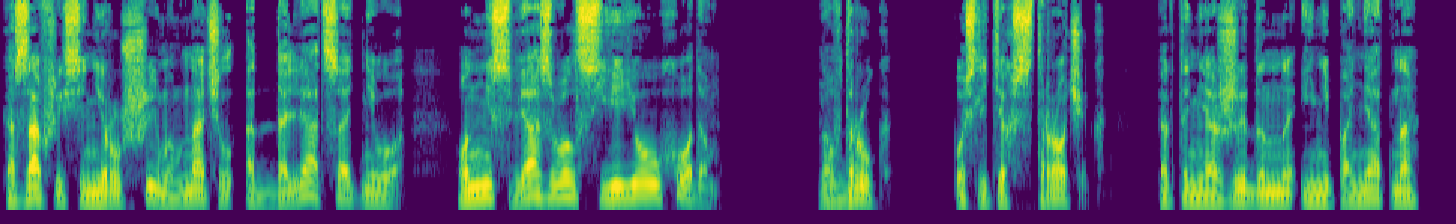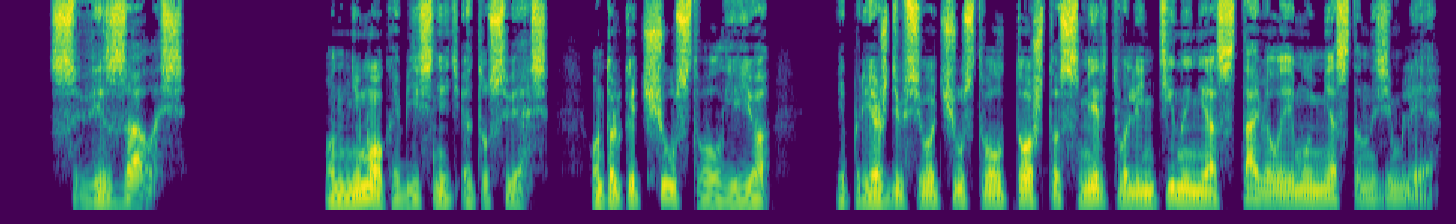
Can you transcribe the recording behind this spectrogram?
казавшийся нерушимым, начал отдаляться от него, он не связывал с ее уходом. Но вдруг, после тех строчек, как-то неожиданно и непонятно связалось. Он не мог объяснить эту связь, он только чувствовал ее, и прежде всего чувствовал то, что смерть Валентины не оставила ему места на земле.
